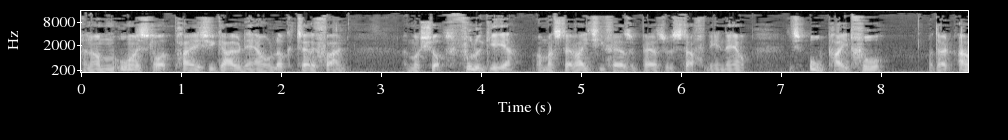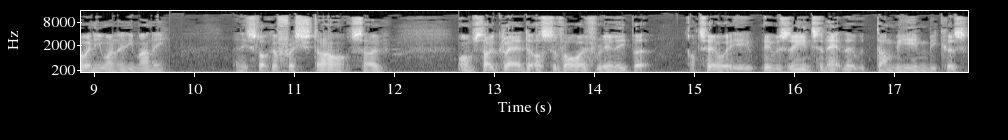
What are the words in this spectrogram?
and I'm almost like pay as you go now, like a telephone. And my shop's full of gear. I must have eighty thousand pounds worth of stuff in here now. It's all paid for. I don't owe anyone any money, and it's like a fresh start. So I'm so glad that I survived, really. But I'll tell you, it, it was the internet that would done me in because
